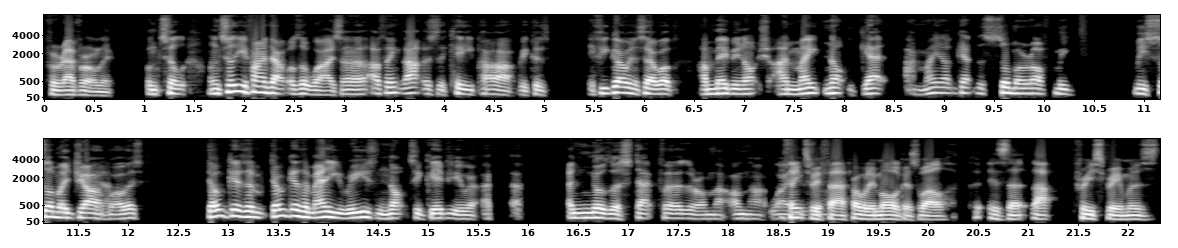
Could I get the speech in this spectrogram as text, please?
forever on it until until you find out otherwise. And I, I think that is the key part because if you go and say, "Well, I'm maybe not, sh- I might not get, I might not get the summer off me, me summer job," Yeah. or this, don't give them, don't give them any reason not to give you a, a, another step further on that on that way. I think to be well. fair, probably Morg as well is that that pre-screen was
